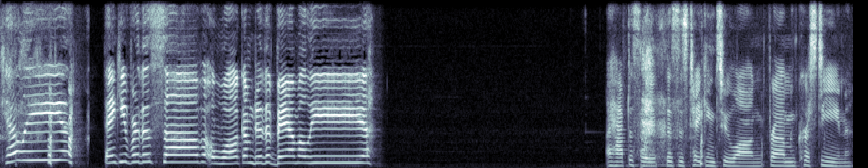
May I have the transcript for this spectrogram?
Kelly! Thank you for the sub. Welcome to the family. I have to sleep. This is taking too long. From Christine.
